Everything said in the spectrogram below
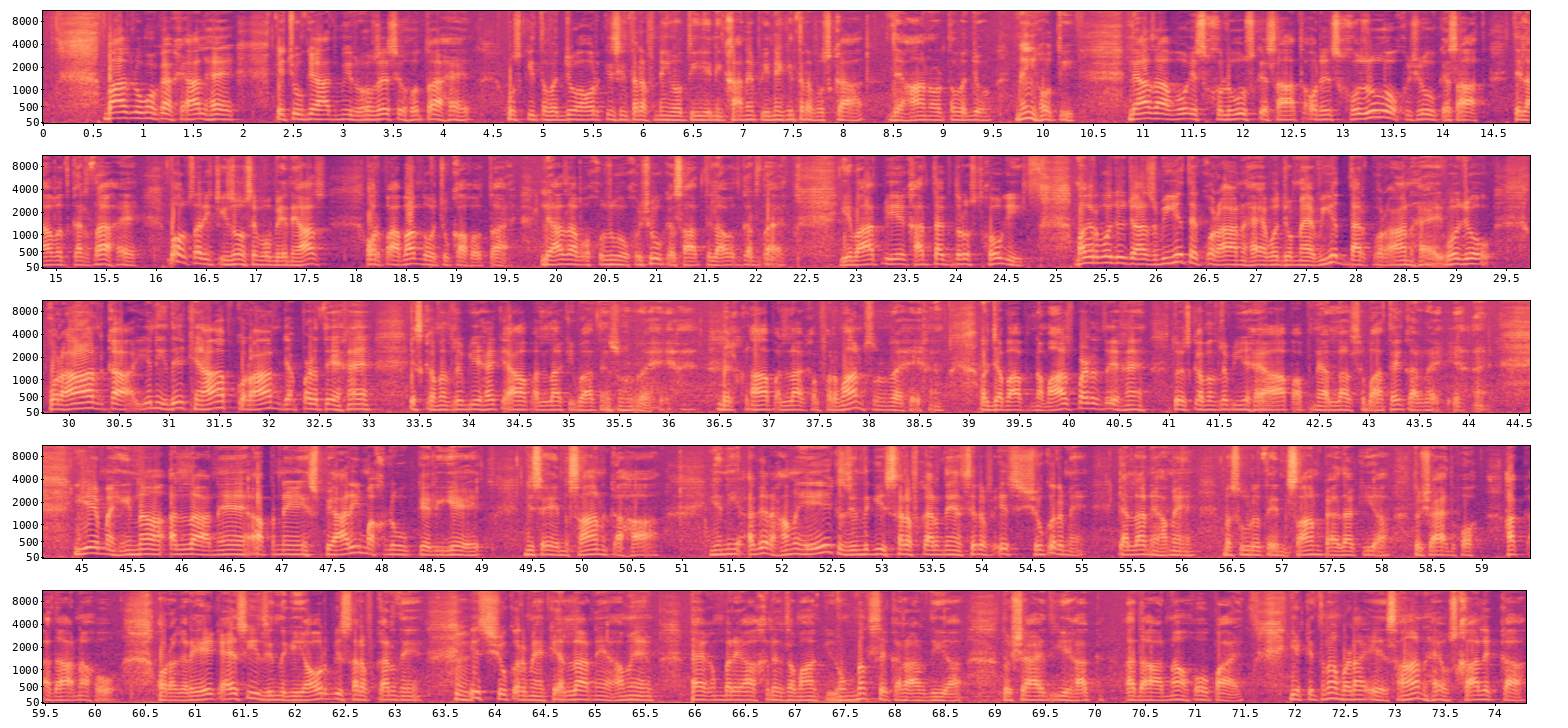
بعض لوگوں کا خیال ہے کہ چونکہ آدمی روزے سے ہوتا ہے اس کی توجہ اور کسی طرف نہیں ہوتی یعنی کھانے پینے کی طرف اس کا دھیان اور توجہ نہیں ہوتی۔ لہٰذا وہ اس خلوص کے ساتھ اور اس خضوع و خشوع کے ساتھ تلاوت کرتا ہے۔ بہت ساری چیزوں سے وہ بے نیاز اور پابند ہو چکا ہوتا ہے۔ لہٰذا وہ خضوع و خشوع کے ساتھ تلاوت کرتا ہے۔ یہ بات بھی ایک حد تک درست ہوگی۔ مگر وہ جو جاذبیت قرآن ہے، وہ جو میویت در قرآن ہے، وہ جو قرآن کا یعنی دیکھیں آپ قرآن جب پڑھتے ہیں اس کا مطلب یہ ہے کہ آپ اللہ کی باتیں سن رہے ہیں۔ بالکل۔ آپ اللہ کا فرمان سن رہے ہیں۔ اور جب آپ نماز پڑھتے ہیں تو اس کا مطلب یہ ہے آپ اپنے اللہ سے باتیں کر رہے ہیں۔ یہ مہینہ اللہ نے اپنے اس پیاری مخلوق کے لیے جسے انسان کہا یعنی اگر ہم ایک زندگی صرف کر دیں صرف اس شکر میں کہ اللہ نے ہمیں بصورت انسان پیدا کیا تو شاید وہ حق ادا نہ ہو۔ اور اگر ایک ایسی زندگی اور بھی صرف کر دیں اس شکر میں کہ اللہ نے ہمیں پیغمبر آخر زمان کی امت سے قرار دیا تو شاید یہ حق ادا نہ ہو پائے۔ یہ کتنا بڑا احسان ہے اس خالق کا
